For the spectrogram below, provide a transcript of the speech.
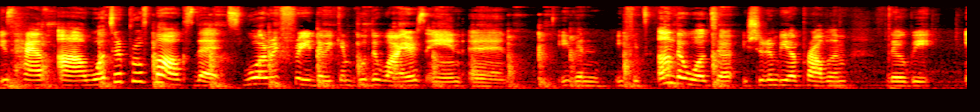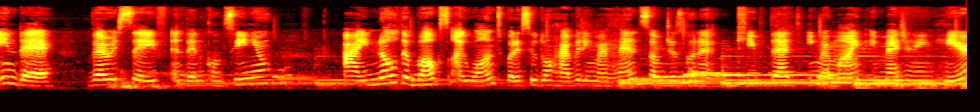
is have a waterproof box that's worry-free that we can put the wires in and even if it's underwater it shouldn't be a problem they'll be in there very safe, and then continue. I know the box I want, but I still don't have it in my hand, so I'm just gonna keep that in my mind, imagining here,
